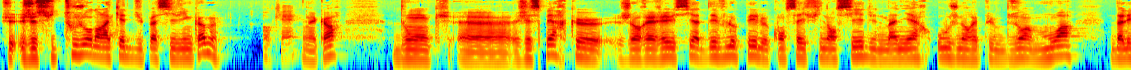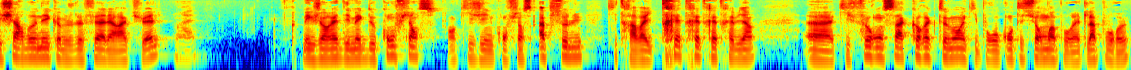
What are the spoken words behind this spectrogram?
je, je suis toujours dans la quête du passive income. ok. D'accord? Donc, euh, j'espère que j'aurai réussi à développer le conseil financier d'une manière où je n'aurai plus besoin, moi, d'aller charbonner comme je le fais à l'heure actuelle, Ouais. mais que j'aurai des mecs de confiance, en qui j'ai une confiance absolue, qui travaillent très très très très bien, euh, qui feront ça correctement et qui pourront compter sur moi pour être là pour eux.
